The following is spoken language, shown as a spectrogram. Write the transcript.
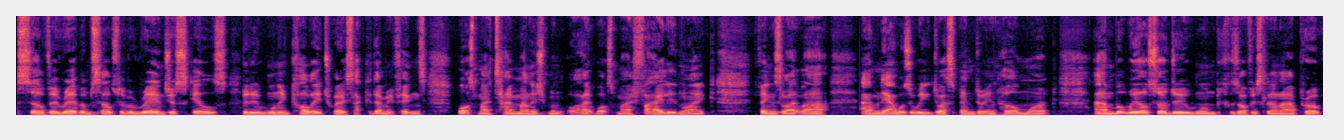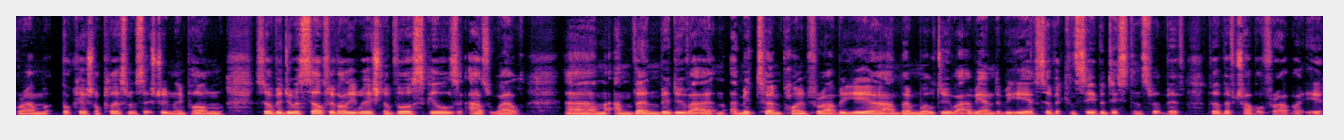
So they rate themselves with a range of skills. We do one in college where it's academic things. What's my time management like? What's my filing like? Things like that. How many hours a week do I spend doing homework? Um, but we also do one because obviously on our program, vocational placement is extremely important. So they do a self evaluation of those skills as well, um, and then then we do that at a midterm point throughout the year, and then we'll do that at the end of the year so they can see the distance that they've that they've travelled throughout that year.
